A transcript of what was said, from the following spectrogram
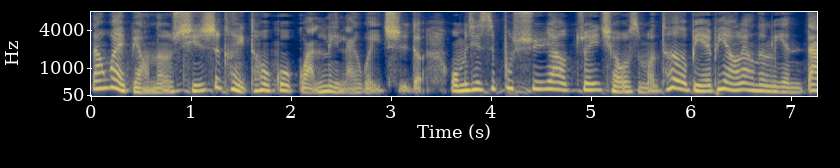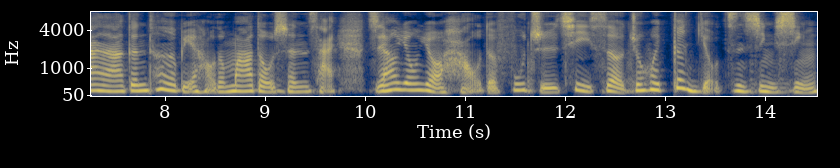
那外表呢，其实是可以透过管理来维持的。我们其实不需要追求什么特别漂亮的脸蛋啊，跟特别好的 model 身材，只要拥有好的肤质气色，就会更有自信心。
